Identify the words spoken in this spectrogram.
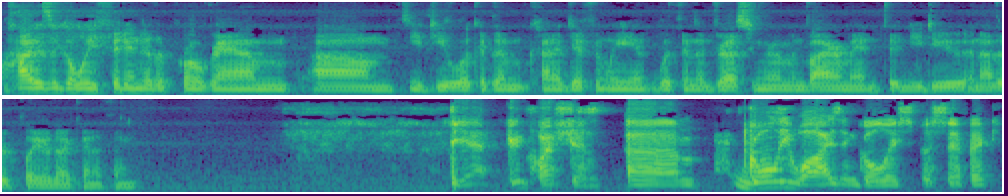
how does a goalie fit into the program? Um, do, you, do, you, look at them kind of differently within the dressing room environment than you do another player, that kind of thing? Yeah, good question. Um, goalie wise and goalie specific,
